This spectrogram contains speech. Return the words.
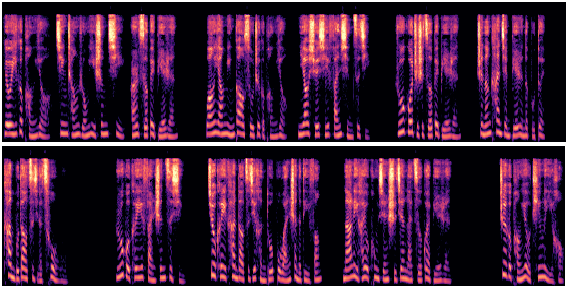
有一个朋友经常容易生气而责备别人。王阳明告诉这个朋友：“你要学习反省自己。如果只是责备别人，只能看见别人的不对，看不到自己的错误。如果可以反身自省，就可以看到自己很多不完善的地方，哪里还有空闲时间来责怪别人？”这个朋友听了以后，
